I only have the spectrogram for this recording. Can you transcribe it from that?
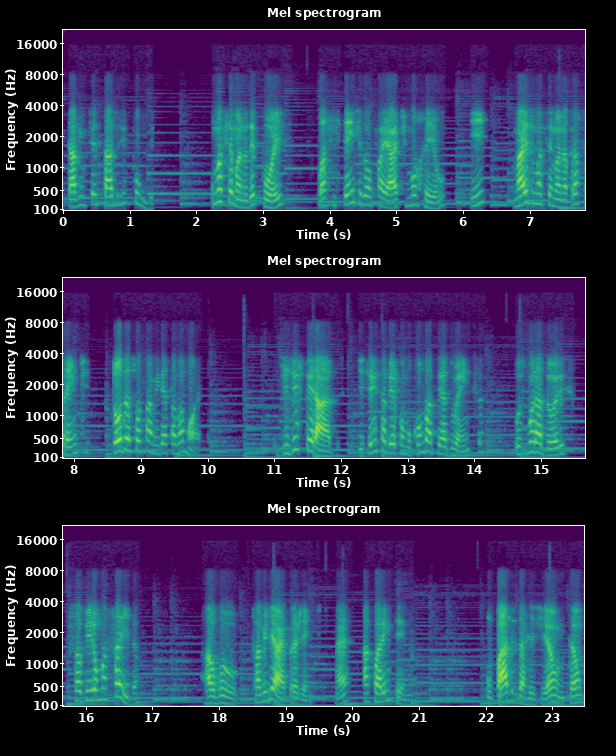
estava infestado de pulgas. Uma semana depois, o assistente do alfaiate morreu e, mais uma semana para frente, toda a sua família estava morta. Desesperados e sem saber como combater a doença, os moradores só viram uma saída. Algo familiar para a gente, né? A quarentena. O padre da região, então,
